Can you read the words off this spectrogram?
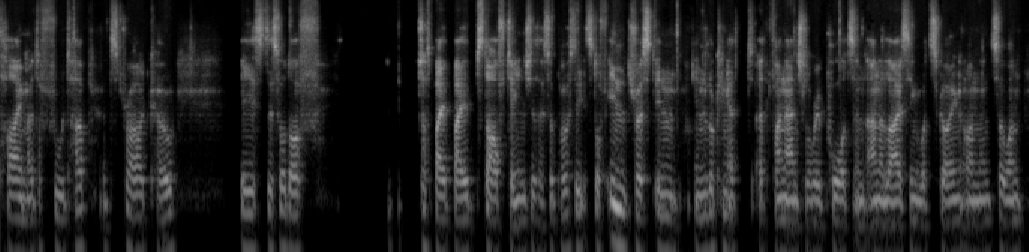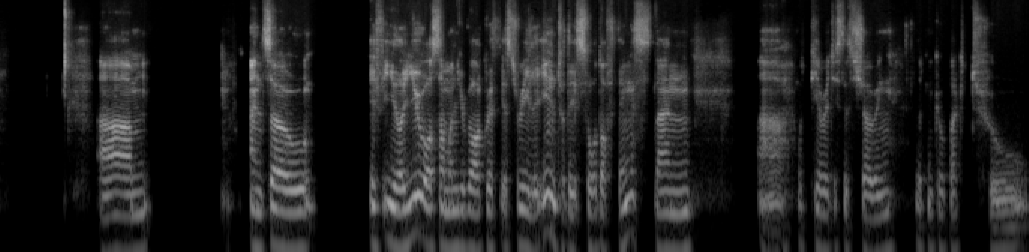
time at a food hub at Stroud Co. is the sort of just by, by staff changes, I suppose, the sort of interest in, in looking at, at financial reports and analyzing what's going on and so on. Um, and so if either you or someone you work with is really into these sort of things, then uh, what period is this showing? Let me go back to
